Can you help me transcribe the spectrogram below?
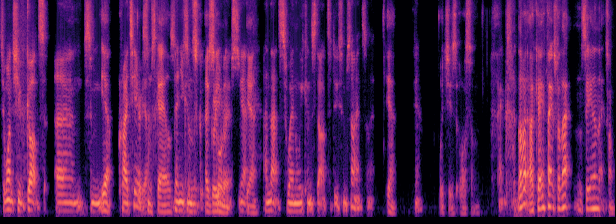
so once you've got um, some Yeah. criteria Some scales, Then you can sc- score it, yeah. yeah, and that's when we can start to do some science on it Yeah, yeah, which is awesome. excellent Love it. Okay, thanks for that, and see you in the next one.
